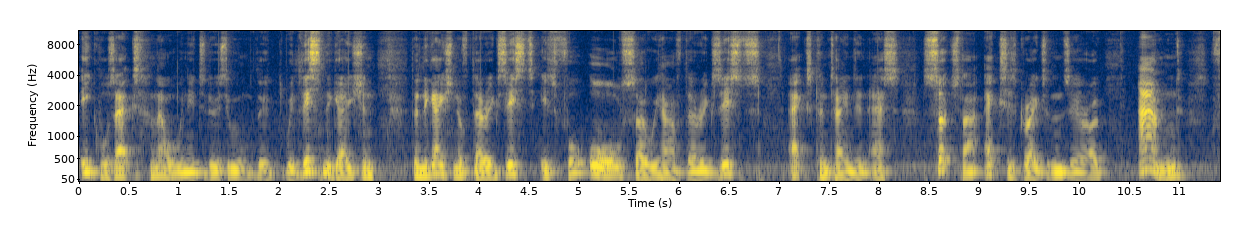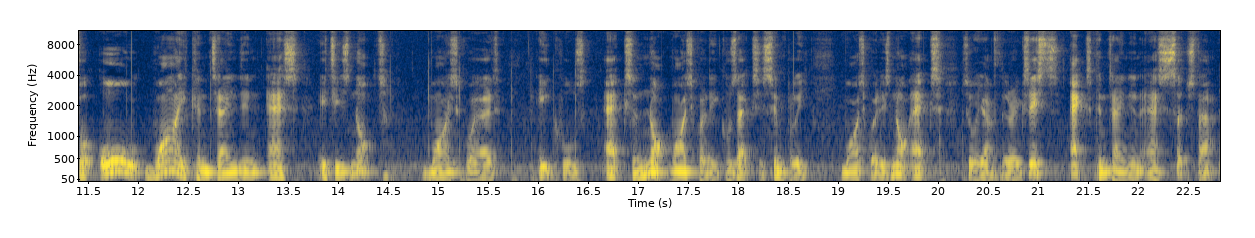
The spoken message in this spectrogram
equals x. And now all we need to do is do with this negation. The negation of there exists is for all, so we have there exists x contained in S such that x is greater than 0 and for all y contained in S it is not y squared equals x and not y squared equals x is simply y squared is not x. So we have there exists x contained in S such that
